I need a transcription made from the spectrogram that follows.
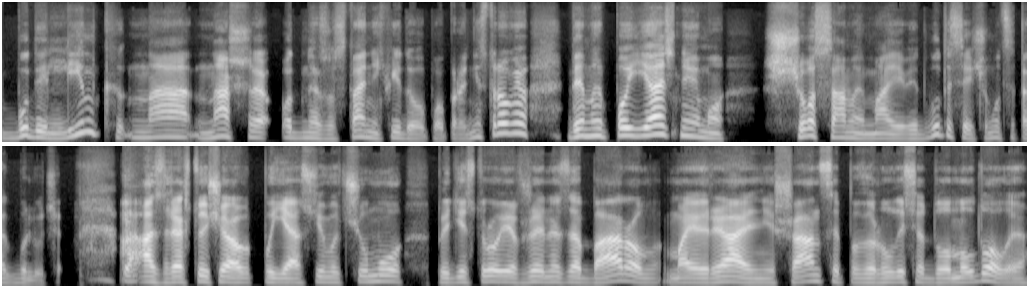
Буде лінк на наше одне з останніх відео по Придністров'ю, де ми пояснюємо, що саме має відбутися і чому це так болюче. А, а зрештою, ще пояснюємо, чому Придністров'я вже незабаром має реальні шанси повернутися до Молдови.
